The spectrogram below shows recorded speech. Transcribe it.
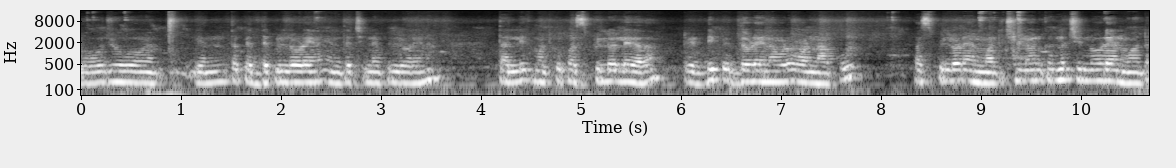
రోజు ఎంత పెద్ద పిల్లోడైనా ఎంత చిన్న పిల్లోడైనా తల్లికి మటుకు పసిపిల్లోళ్ళే కదా. రెడ్డి పెద్దోడైనా కూడా వాడు నాకు పసిపిల్లోడే అనమాట చిన్నోడి కన్నా చిన్నోడే అనమాట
